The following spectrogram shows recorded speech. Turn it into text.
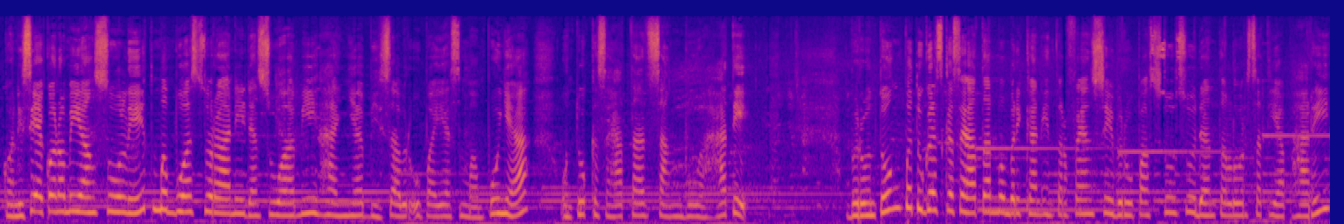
Kondisi ekonomi yang sulit membuat Surani dan suami hanya bisa berupaya semampunya untuk kesehatan sang buah hati. Beruntung petugas kesehatan memberikan intervensi berupa susu dan telur setiap hari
